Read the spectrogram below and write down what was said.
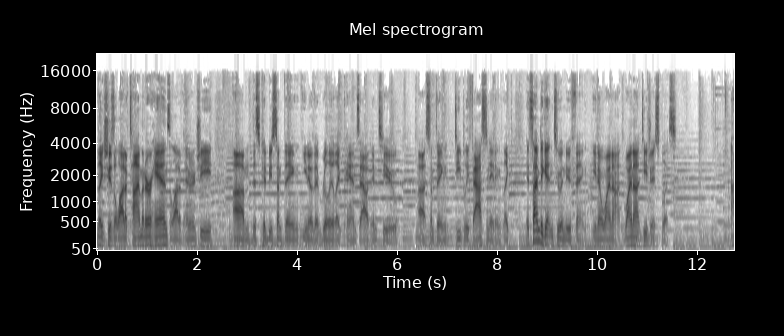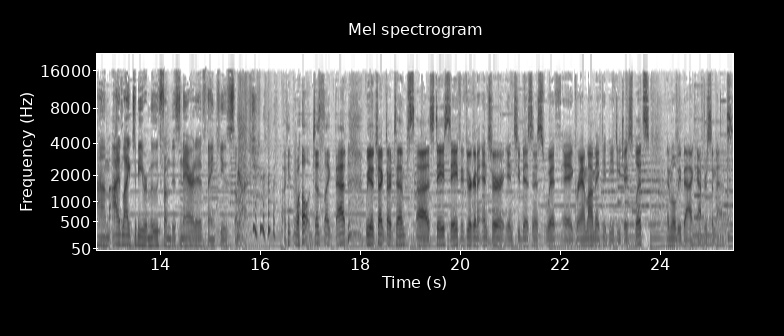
like she has a lot of time on her hands, a lot of energy. Um, this could be something you know that really like pans out into uh, something deeply fascinating. Like it's time to get into a new thing. You know, why not? Why not DJ splits? Um, I'd like to be removed from this narrative. Thank you so much. well, just like that, we have checked our temps. Uh, stay safe if you're going to enter into business with a grandma. Make it be DJ Splits, and we'll be back after some ads.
